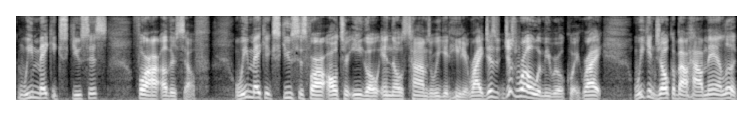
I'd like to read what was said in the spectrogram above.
we make excuses for our other self we make excuses for our alter ego in those times where we get heated, right? Just just roll with me real quick, right? We can joke about how, man, look,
